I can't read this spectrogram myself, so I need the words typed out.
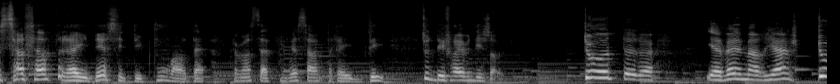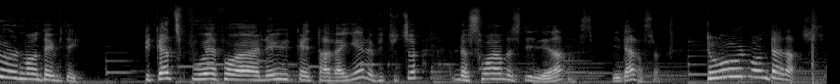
ça s'entraidait, c'était épouvantable. Comment ça pouvait s'entraider. Toutes des frères et des sœurs. Toutes. Euh, il y avait un mariage, tout le monde invité. Puis quand tu pouvais pas aller, quand tu travaillais, puis tout ça, le soir, c'était les danses. Les danses. Tout le monde danse.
